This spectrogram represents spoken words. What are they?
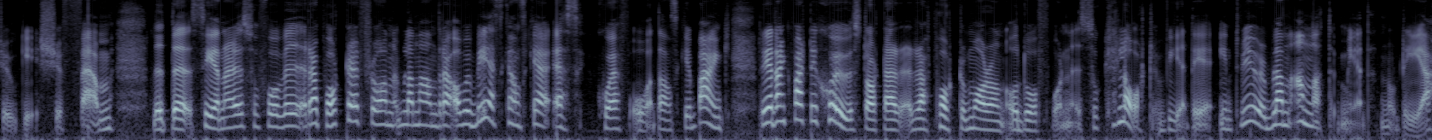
2025. Lite senare så får vi rapporter från bland andra ABB, Skanska, SKF och Danske Bank. Redan kvart i sju startar Rapport morgon och då får ni såklart vd-intervjuer, bland annat med Nordea.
